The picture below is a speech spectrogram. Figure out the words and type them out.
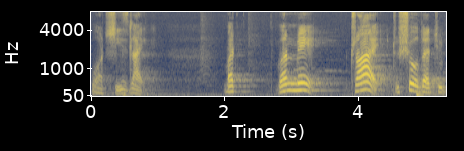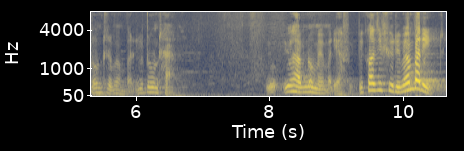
what she is like. But one may try to show that you don't remember, you don't have. You, you have no memory of it. Because if you remember it,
